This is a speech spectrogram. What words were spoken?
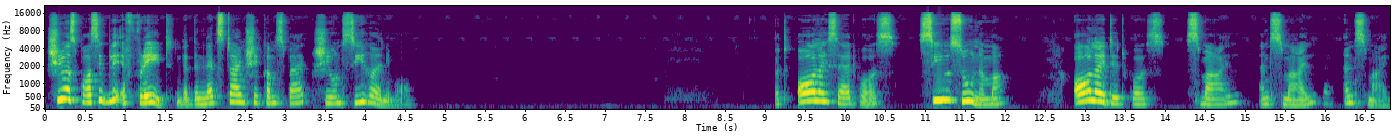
She was possibly afraid that the next time she comes back, she won't see her anymore. But all I said was, See you soon, Amma. All I did was smile and smile and smile.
